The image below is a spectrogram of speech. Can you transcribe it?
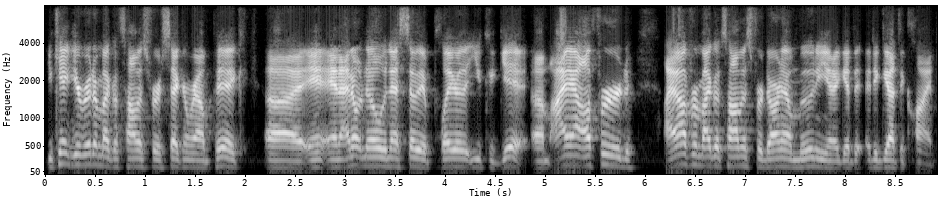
you can't get rid of Michael Thomas for a second round pick. Uh, and, and, I don't know necessarily a player that you could get. Um, I offered I offered Michael Thomas for Darnell Mooney, and I get it got declined.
